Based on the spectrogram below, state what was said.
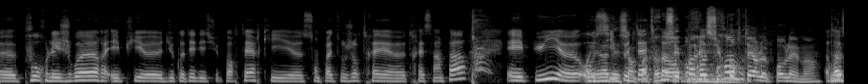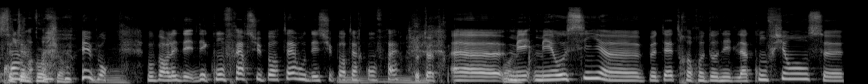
euh, pour les joueurs et puis euh, du côté des supporters qui ne sont pas toujours très, très sympas. Et puis aussi peut-être C'est pas les reprendre. supporters le problème, hein. là, le hein. Bon, vous parlez des, des confrères supporters ou des supporters Mmh. confrères? Peut-être. euh, Ouais. mais, mais aussi euh, peut-être redonner de la confiance euh,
